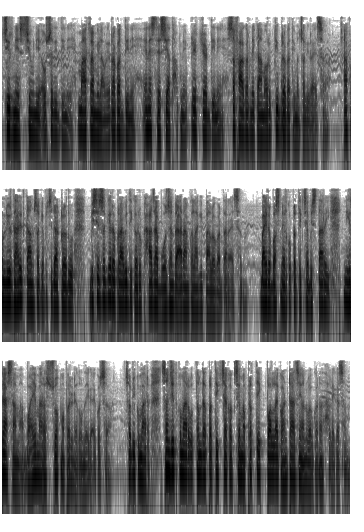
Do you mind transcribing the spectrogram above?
चिर्ने सिउने औषधि दिने मात्रा मिलाउने रगत दिने एनेस्थेसिया थप्ने प्लेटलेट दिने सफा गर्ने कामहरू तीव्र गतिमा चलिरहेछ। आफ्नो निर्धारित काम सकेपछि डाक्टरहरू विशेषज्ञ र प्राविधिकहरू खाजा भोजन र आरामका लागि पालो गर्दा रहेछन्। बाहिर बस्नेहरूको प्रतीक्षा बिस्तारै निराशामा भयमा र शोकमा परिणत हुँदै गएको छ। छवि कुमार सञ्जित कुमार उत्तमदा प्रतीक्षा कक्षमा प्रत्येक पललाई घण्टा चाहिँ अनुभव गर्न थालेका छन्।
